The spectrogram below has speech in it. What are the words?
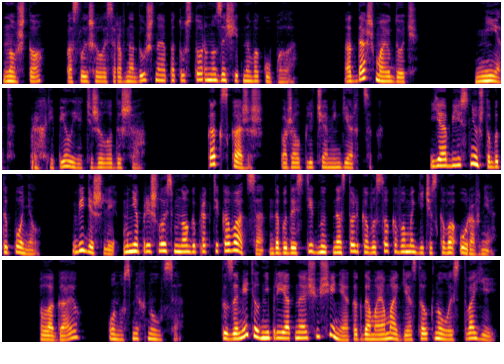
«Ну что?» — послышалось равнодушное по ту сторону защитного купола. Отдашь мою дочь?» «Нет», — прохрипел я, тяжело дыша. «Как скажешь», — пожал плечами герцог. «Я объясню, чтобы ты понял. Видишь ли, мне пришлось много практиковаться, дабы достигнуть настолько высокого магического уровня. Полагаю, он усмехнулся. Ты заметил неприятное ощущение, когда моя магия столкнулась с твоей?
